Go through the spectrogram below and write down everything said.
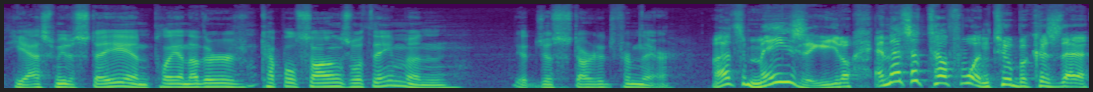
he asked me to stay and play another couple songs with him, and it just started from there. That's amazing, you know, and that's a tough one too because the,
